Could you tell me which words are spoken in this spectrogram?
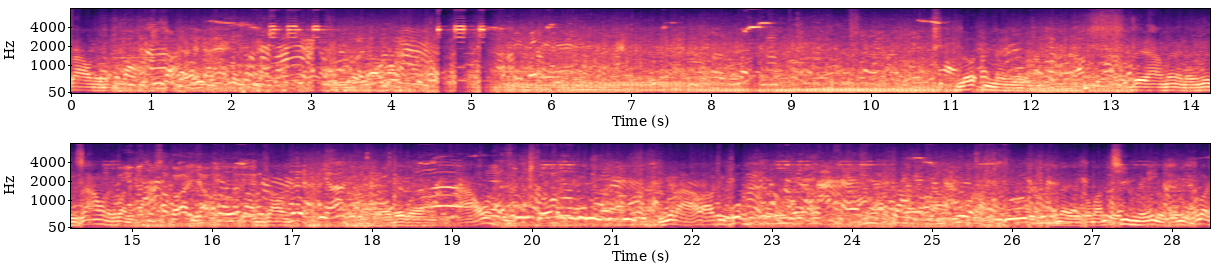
dao này thịt lợn này đây hàng bên này là nguyên dao này các bạn nguyên dao này. Ờ, đây là áo nghĩa là áo áo Trung Quốc cái này có bán chim nếu được có các loại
